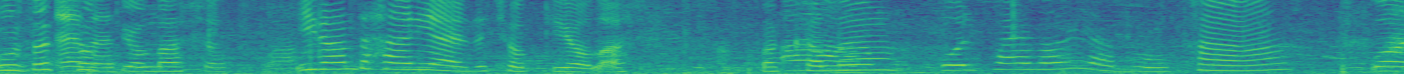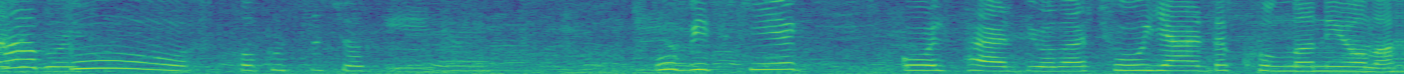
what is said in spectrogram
burada çok evet, yiyorlar. burada çok var. İran'da her yerde çok yiyorlar. Bakalım. Golper var ya bu. Ha. Bu Ha adı gol. bu. Kokusu çok iyi. Bu bitkiye golper diyorlar. Çoğu yerde kullanıyorlar.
